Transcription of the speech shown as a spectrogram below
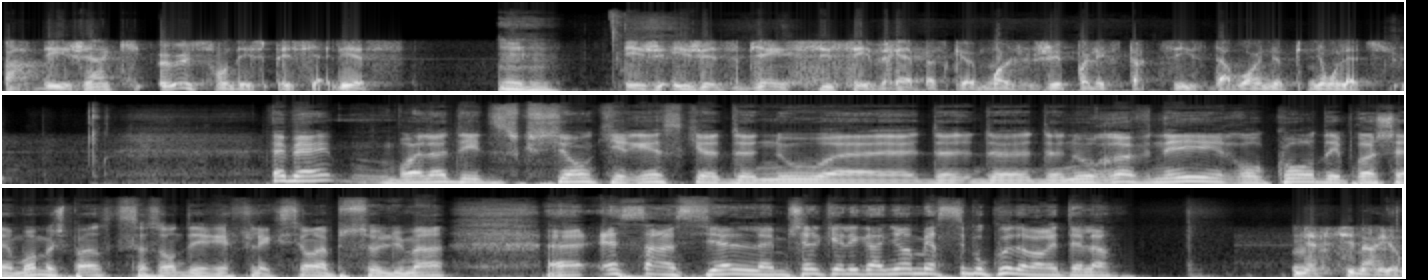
par des gens qui, eux, sont des spécialistes. Mhm. Et, je, et je dis bien si c'est vrai, parce que moi, j'ai pas l'expertise d'avoir une opinion là-dessus. Eh bien, voilà des discussions qui risquent de nous euh, de, de, de, nous revenir au cours des prochains mois, mais je pense que ce sont des réflexions absolument euh, essentielles. Michel Kelly-Gagnon, merci beaucoup d'avoir été là. Merci, Mario.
